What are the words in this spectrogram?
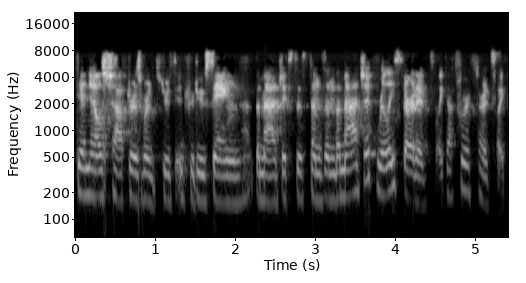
Danielle's chapters where she was introducing the magic systems, and the magic really started like that's where it starts like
